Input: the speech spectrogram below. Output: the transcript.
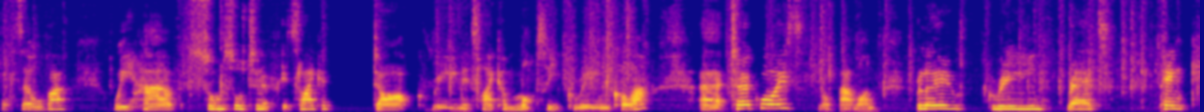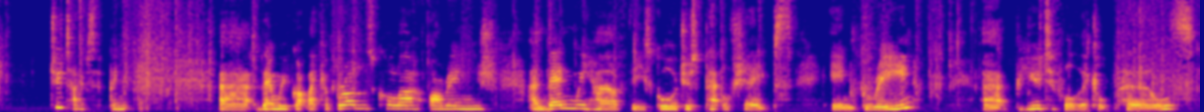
or silver. We have some sort of, it's like a dark green. It's like a mossy green colour. Uh, turquoise, love that one. Blue, green, red, pink, two types of pink. Uh, then we've got like a bronze colour, orange, and then we have these gorgeous petal shapes in green, uh, beautiful little pearls,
